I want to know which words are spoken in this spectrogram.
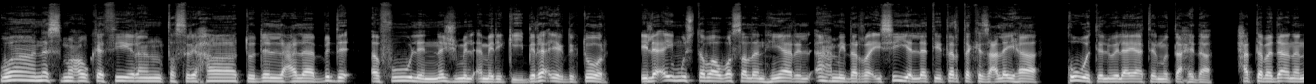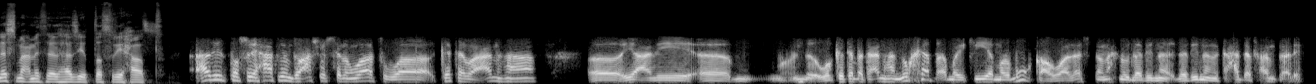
ونسمع كثيرا تصريحات تدل على بدء أفول النجم الأمريكي. برأيك دكتور إلى أي مستوى وصل انهيار الأعمدة الرئيسية التي ترتكز عليها قوة الولايات المتحدة؟ حتى بدأنا نسمع مثل هذه التصريحات. هذه التصريحات منذ عشر سنوات وكتب عنها يعني وكتبت عنها نخب أمريكية مرموقة ولسنا نحن الذين الذين نتحدث عن ذلك.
